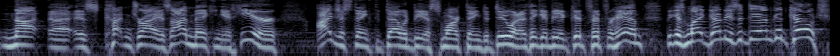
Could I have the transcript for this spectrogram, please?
not uh, as cut and dry as I'm making it here. I just think that that would be a smart thing to do, and I think it'd be a good fit for him because Mike Gundy's a damn good coach.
